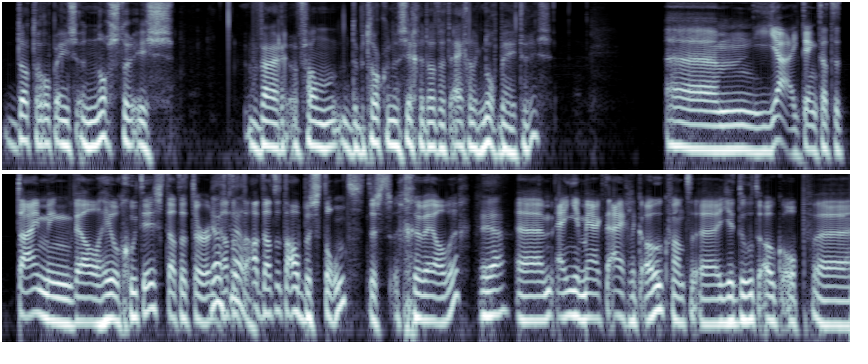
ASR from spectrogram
dat er opeens een noster is waarvan de betrokkenen zeggen dat het eigenlijk nog beter is? Ehm, ja, ik denk dat de timing wel heel goed is. Dat het, er, Juist dat het, dat het al bestond. Dus geweldig. Ja. Ehm, en je merkt eigenlijk ook, want eh, je doelt ook op eh,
